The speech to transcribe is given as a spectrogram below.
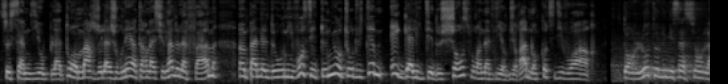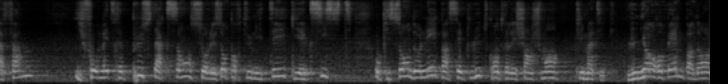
Ce samedi au plateau, en marge de la Journée internationale de la femme, un panel de haut niveau s'est tenu autour du thème Égalité de chance pour un avenir durable en Côte d'Ivoire. Dans l'autonomisation de la femme, il faut mettre plus d'accent sur les opportunités qui existent ou qui sont données par cette lutte contre les changements climatiques. L'Union européenne, pendant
